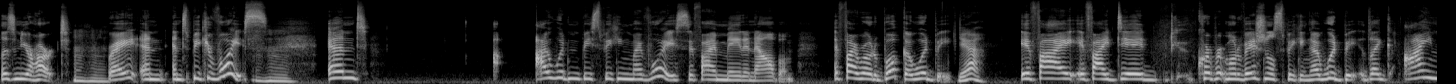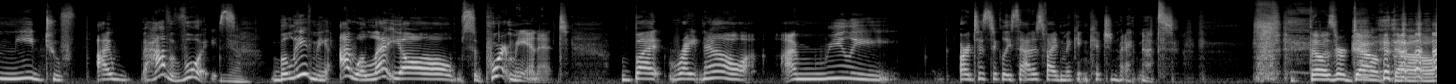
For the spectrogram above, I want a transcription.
listen to your heart, mm-hmm. right, and and speak your voice, and I- I wouldn't be speaking my voice if I made an album. If I wrote a book, I would be Yeah. if I if I did corporate motivational speaking, I would be like I need to. I have a voice. Yeah. Believe me, I will let y'all support me in it. But right now, I'm really artistically satisfied making kitchen magnets. Those are dope, though.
